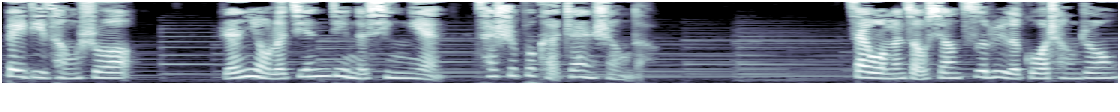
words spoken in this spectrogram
贝蒂曾说：“人有了坚定的信念，才是不可战胜的。”在我们走向自律的过程中，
